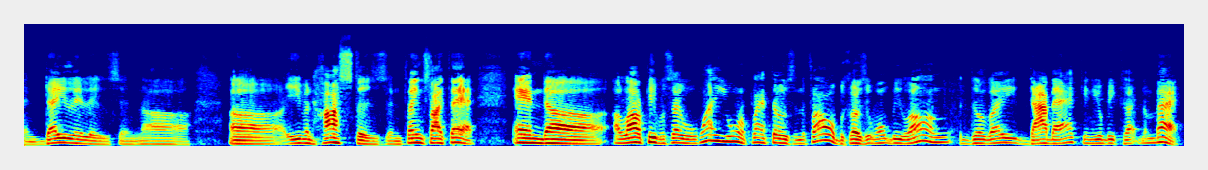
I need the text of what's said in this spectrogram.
and daylilies and uh, uh, even hostas and things like that. And uh, a lot of people say, well, why do you want to plant those in the fall? Because it won't be long until they die back and you'll be cutting them back.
